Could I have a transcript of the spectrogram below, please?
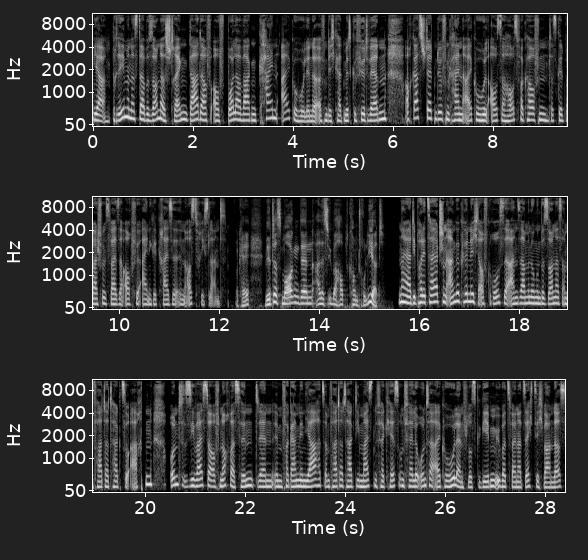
Ja, Bremen ist da besonders streng. Da darf auf Bollerwagen kein Alkohol in der Öffentlichkeit mitgeführt werden. Auch Gaststätten dürfen keinen Alkohol außer Haus verkaufen. Das gilt beispielsweise auch für einige Kreise in Ostfriesland. Okay. Wird das morgen denn alles überhaupt kontrolliert? Naja, die Polizei hat schon angekündigt, auf große Ansammlungen besonders am Vatertag zu achten. Und sie weist da auf noch was hin, denn im vergangenen Jahr hat es am Vatertag die meisten Verkehrsunfälle unter Alkoholeinfluss gegeben. Über 260 waren das.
